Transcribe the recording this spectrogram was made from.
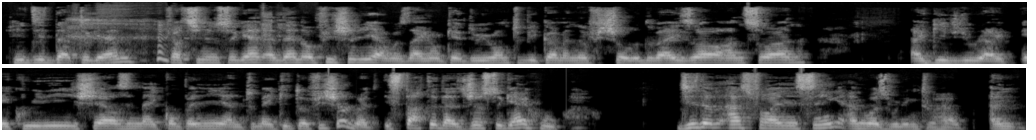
He did that again, 30 minutes again. And then officially I was like, okay, do you want to become an official advisor and so on? I give you like equity shares in my company and to make it official. But it started as just a guy who didn't ask for anything and was willing to help. And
